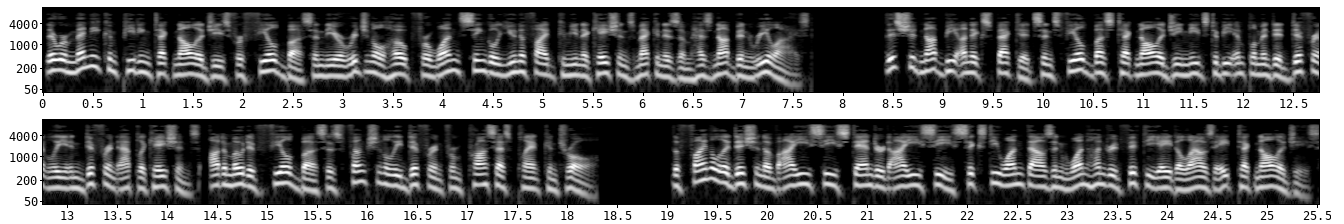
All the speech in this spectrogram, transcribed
There were many competing technologies for Fieldbus and the original hope for one single unified communications mechanism has not been realized. This should not be unexpected since Fieldbus technology needs to be implemented differently in different applications. Automotive Fieldbus is functionally different from process plant control. The final edition of IEC standard IEC 61158 allows eight technologies.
